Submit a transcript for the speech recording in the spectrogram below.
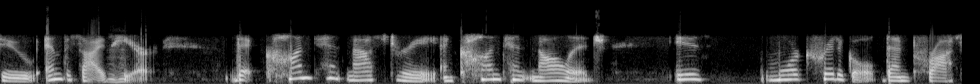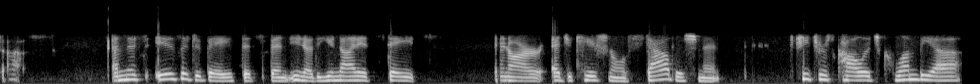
to emphasize mm-hmm. here. That content mastery and content knowledge is more critical than process. And this is a debate that's been, you know, the United States in our educational establishment, Teachers College, Columbia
